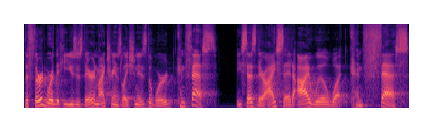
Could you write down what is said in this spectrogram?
The third word that he uses there in my translation is the word confess. He says there, I said, I will what? Confess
